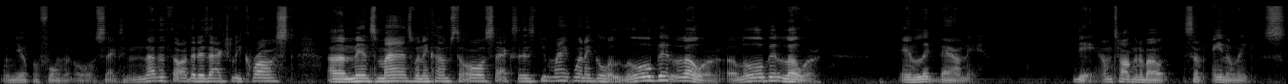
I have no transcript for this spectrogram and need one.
when you're performing oral sex. And another thought that has actually crossed uh, men's minds when it comes to oral sex is you might want to go a little bit lower, a little bit lower, and lick down there. Yeah, I'm talking about some anilingus.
